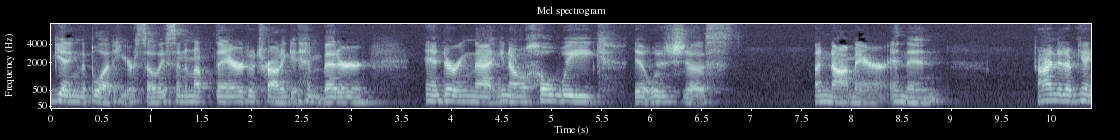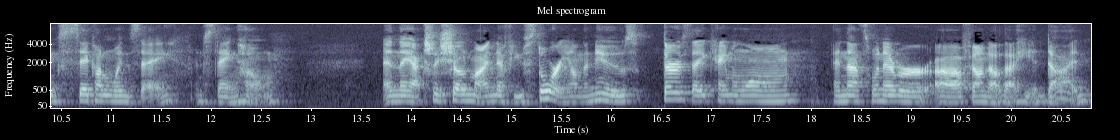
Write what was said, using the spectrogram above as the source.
getting the blood here so they sent him up there to try to get him better and during that, you know, whole week, it was just a nightmare. And then I ended up getting sick on Wednesday and staying home. And they actually showed my nephew's story on the news. Thursday came along, and that's whenever I uh, found out that he had died.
